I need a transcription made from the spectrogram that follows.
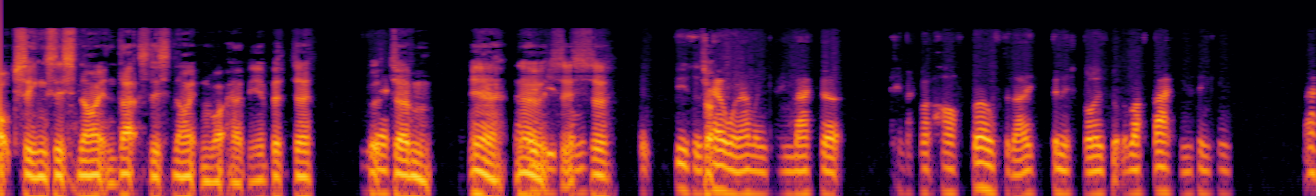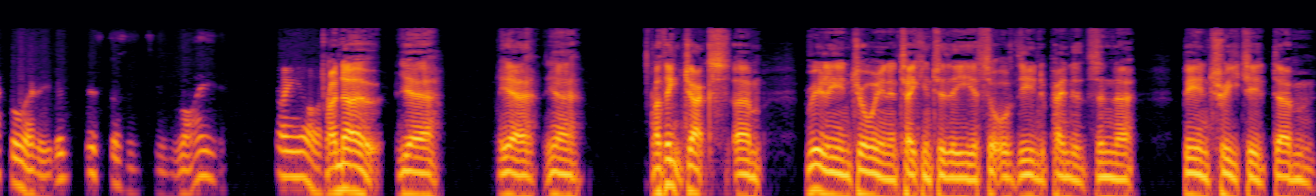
boxings this night and that's this night and what have you. But uh, but um yeah, no, it's it's uh, it's as hell when Alan came back at came back about half twelve today, finished college, got the bus back, and you're thinking back already. This, this doesn't seem right. I know. Yeah, yeah, yeah. I think Jack's um, really enjoying and taking to the uh, sort of the independence and uh, being treated um,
